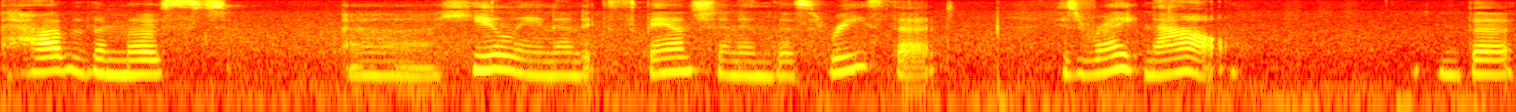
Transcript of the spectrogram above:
have the most uh, healing and expansion in this reset is right now. The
